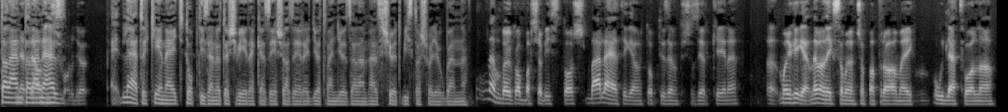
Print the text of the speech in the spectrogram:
Talán, talán ehhez... Is, hogy lehet, hogy kéne egy top 15-ös védekezés azért egy 50 győzelemhez, sőt, biztos vagyok benne. Nem vagyok abban se biztos, bár lehet igen, hogy top 15 is azért kéne. Mondjuk igen, nem emlékszem olyan csapatra, amelyik úgy lett volna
